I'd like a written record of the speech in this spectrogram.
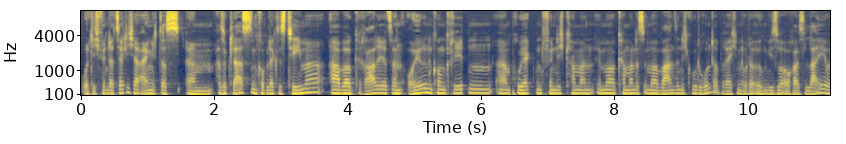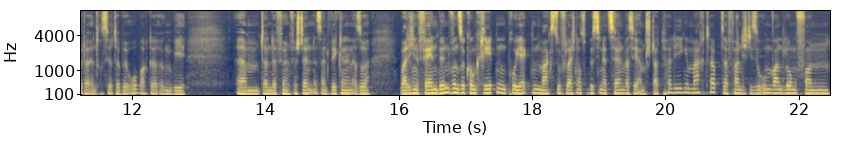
und ich finde tatsächlich ja eigentlich, dass, ähm, also klar, es ist ein komplexes Thema, aber gerade jetzt an euren konkreten ähm, Projekten, finde ich, kann man immer, kann man das immer wahnsinnig gut runterbrechen oder irgendwie so auch als Laie oder interessierter Beobachter irgendwie ähm, dann dafür ein Verständnis entwickeln. Also, weil ich ein Fan bin von so konkreten Projekten, magst du vielleicht noch so ein bisschen erzählen, was ihr am Stadtpalais gemacht habt? Da fand ich diese Umwandlung von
